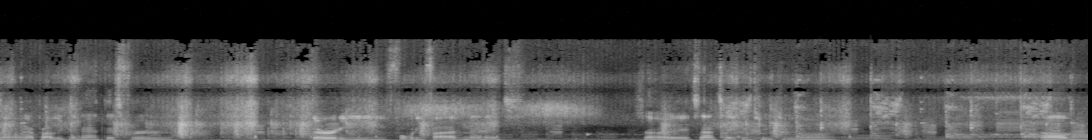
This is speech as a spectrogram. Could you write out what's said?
long. I've probably been at this for 30, 45 minutes. So it's not taking too, too long. Um,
